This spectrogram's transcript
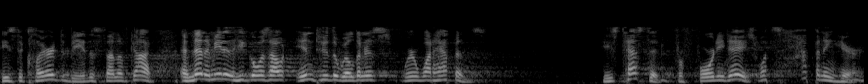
He's declared to be the Son of God. And then immediately he goes out into the wilderness where what happens? He's tested for 40 days. What's happening here?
